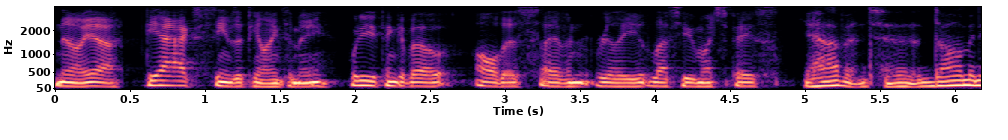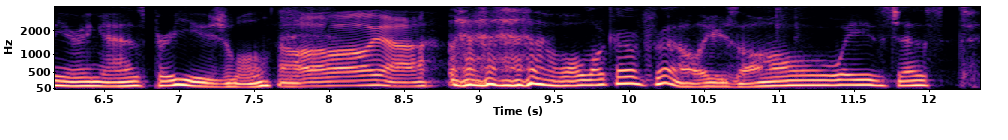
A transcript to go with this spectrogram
No, yeah, the act seems appealing to me. What do you think about all this? I haven't really left you much space. You haven't. Uh, domineering as per usual. Oh yeah, well, look at Phil. He's always just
